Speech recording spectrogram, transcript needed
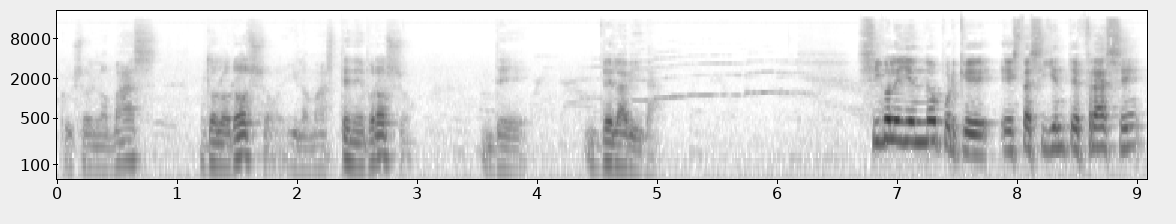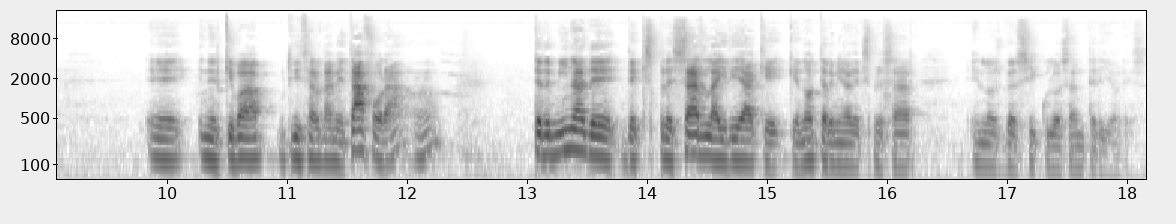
Incluso en lo más doloroso y lo más tenebroso de, de la vida. Sigo leyendo porque esta siguiente frase, eh, en el que va a utilizar una metáfora, termina de, expresar la idea que, que no termina de expresar en los versículos anteriores.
